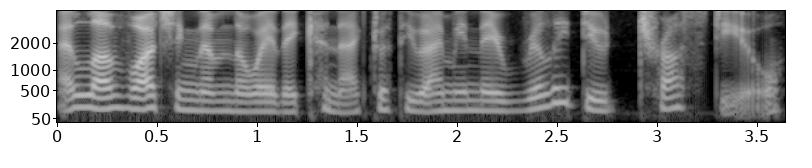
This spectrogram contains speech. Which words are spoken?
i love watching them the way they connect with you i mean they really do trust you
